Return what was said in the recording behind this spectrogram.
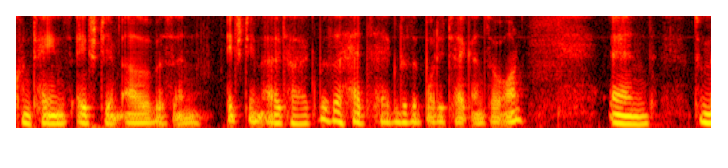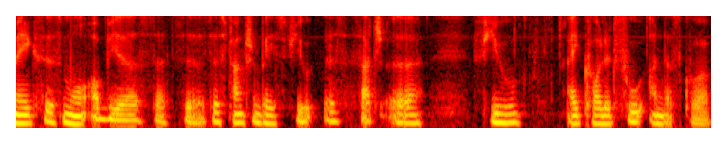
contains HTML with an HTML tag, with a head tag, with a body tag and so on. And to make this more obvious that this function-based view is such a view, I call it foo underscore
